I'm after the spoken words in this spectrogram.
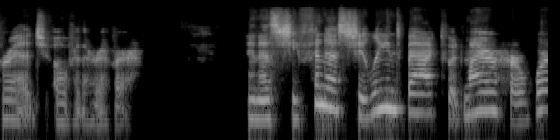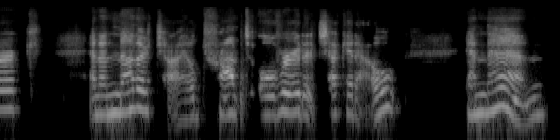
bridge over the river. And as she finished, she leaned back to admire her work and another child tromped over to check it out. And then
